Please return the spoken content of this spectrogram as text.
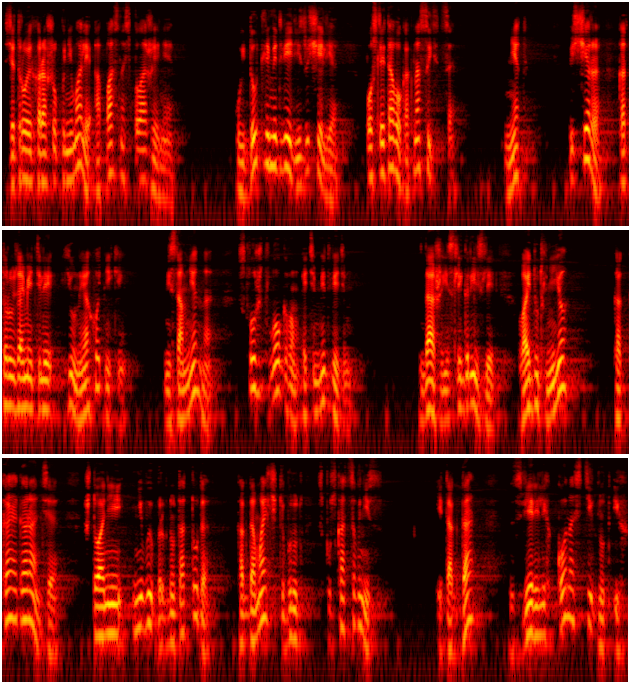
Все трое хорошо понимали опасность положения. Уйдут ли медведи из ущелья после того, как насытятся? Нет. Пещера, которую заметили юные охотники, несомненно, служит логовом этим медведям. Даже если гризли войдут в нее, какая гарантия, что они не выпрыгнут оттуда, когда мальчики будут спускаться вниз? И тогда звери легко настигнут их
